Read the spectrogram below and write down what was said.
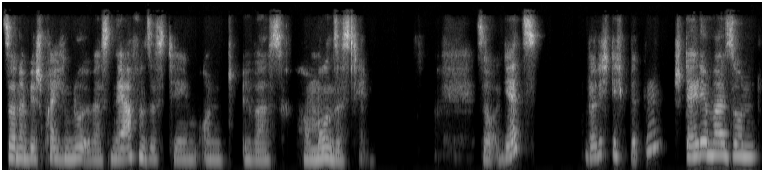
sondern wir sprechen nur über das Nervensystem und über das Hormonsystem. So, und jetzt würde ich dich bitten, stell dir mal so ein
